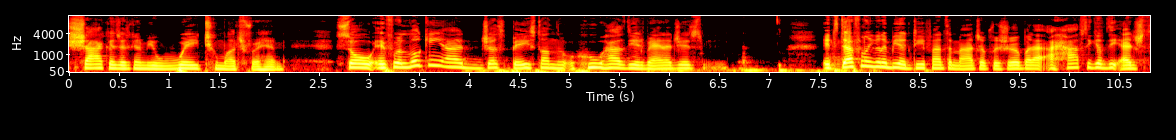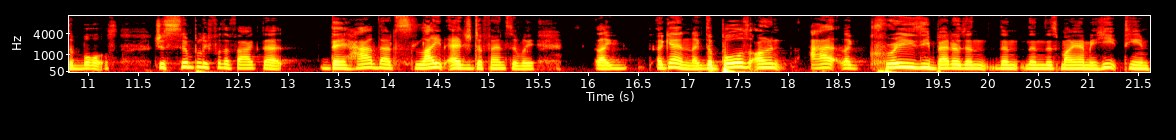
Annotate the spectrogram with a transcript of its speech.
Shaq is just going to be way too much for him. So if we're looking at just based on who has the advantages, it's definitely going to be a defensive matchup for sure. But I, I have to give the edge to the Bulls, just simply for the fact that they have that slight edge defensively. Like again, like the Bulls aren't at like crazy better than than than this Miami Heat team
